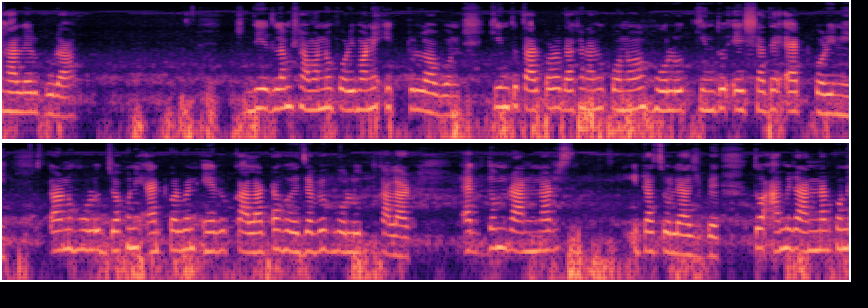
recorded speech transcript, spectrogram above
ঝালের গুঁড়া। দিয়ে দিলাম সামান্য পরিমাণে একটু লবণ। কিন্তু তারপরে দেখেন, আমি কোনো হলুদ কিন্তু এর সাথে অ্যাড করিনি। কারণ হলুদ যখনই অ্যাড করবেন, এর কালারটা হয়ে যাবে হলুদ কালার একদম রান্নার এটা চলে আসবে। তো আমি রান্নার কোনো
